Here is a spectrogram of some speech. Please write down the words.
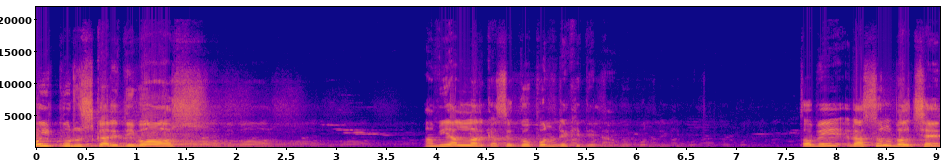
ওই পুরস্কার দিবস। আমি আল্লাহর কাছে গোপন রেখে দিলাম। তবে রাসুল বলছেন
